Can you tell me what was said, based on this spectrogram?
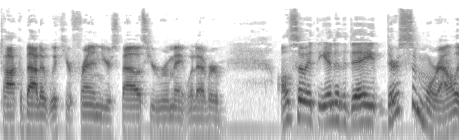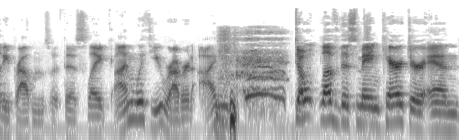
Talk about it with your friend, your spouse, your roommate, whatever. Also, at the end of the day, there's some morality problems with this. Like, I'm with you, Robert. I don't love this main character, and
